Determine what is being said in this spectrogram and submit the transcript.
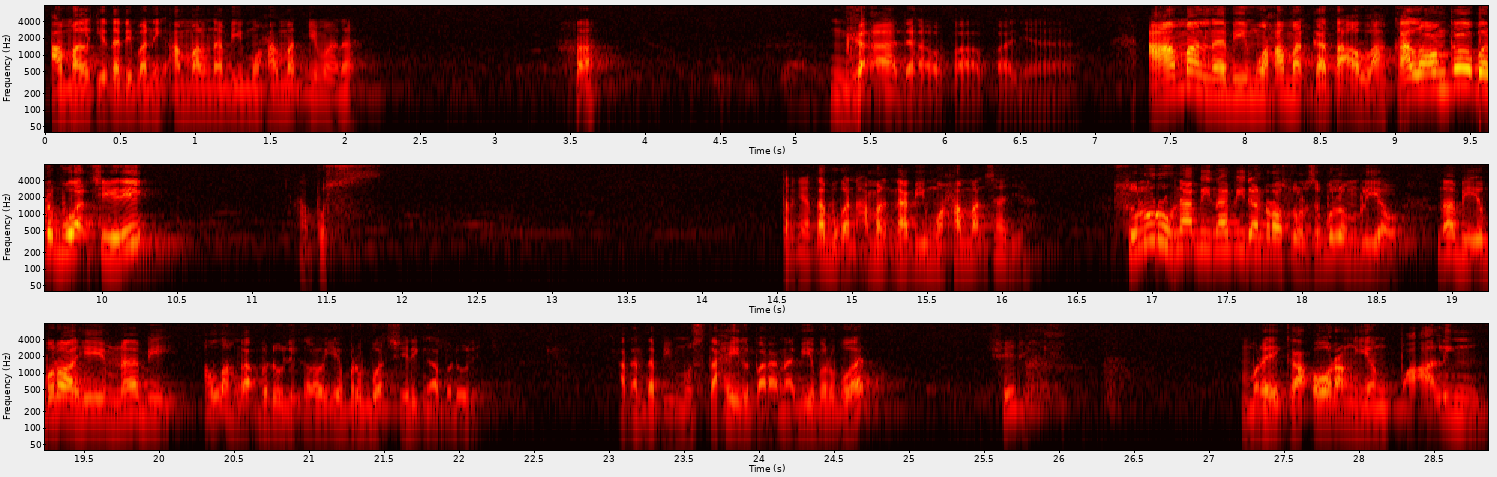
Amal kita dibanding amal Nabi Muhammad gimana? Hah. Enggak ada apa-apanya. Amal Nabi Muhammad kata Allah, kalau engkau berbuat syirik, hapus. Ternyata bukan amal Nabi Muhammad saja. Seluruh nabi-nabi dan rasul sebelum beliau. Nabi Ibrahim, Nabi Allah nggak peduli kalau ia berbuat syirik nggak peduli. Akan tapi mustahil para nabi berbuat syirik. Mereka orang yang paling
